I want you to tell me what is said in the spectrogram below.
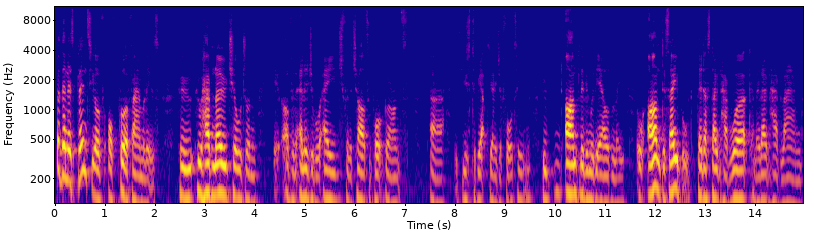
But then there's plenty of, of poor families who, who have no children of an eligible age for the child support grants, uh, which used to be up to the age of 14, who aren't living with the elderly or aren't disabled. They just don't have work and they don't have land.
